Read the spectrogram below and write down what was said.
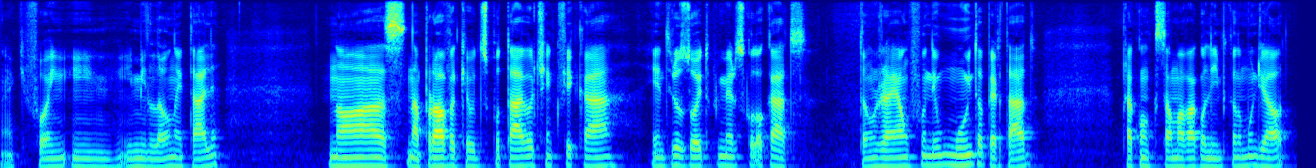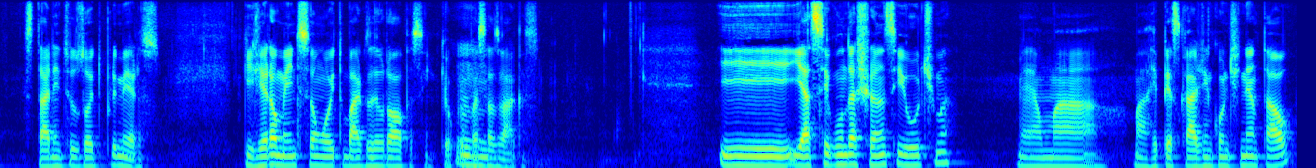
né, que foi em, em Milão, na Itália, nós, na prova que eu disputava, eu tinha que ficar entre os oito primeiros colocados. Então já é um funil muito apertado para conquistar uma vaga olímpica no Mundial, estar entre os oito primeiros. Que geralmente são oito barcos da Europa, assim, que ocupam Uhum. essas vagas. E, e a segunda chance e última é uma, uma repescagem continental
